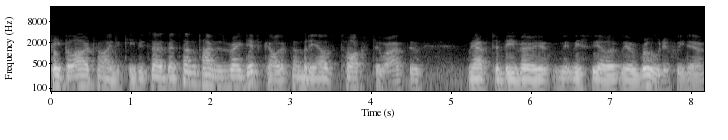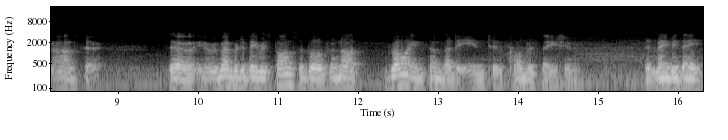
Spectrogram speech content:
people are trying to keep it so, but sometimes it's very difficult if somebody else talks to us. We have to be very, we, feel that we're rude if we don't answer. So remember to be responsible for not drawing somebody into conversation that maybe they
